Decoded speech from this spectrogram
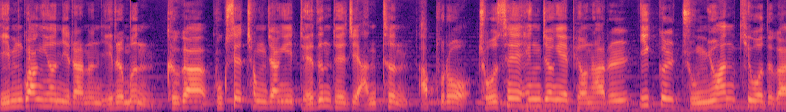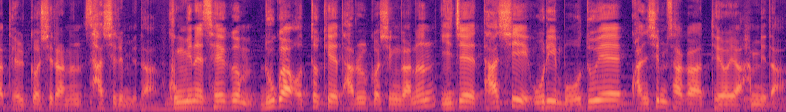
임광현이라는 이름은 그가 국세청장이 되든 되지 않든 앞으로 조세 행정의 변화를 이끌 중요한 키워드가 될 것이라는 사실입니다. 국민의 세금 누가 어떻게 다룰 것인가는 이제 다시 우리 모두의 관심사가 되어야 합니다.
